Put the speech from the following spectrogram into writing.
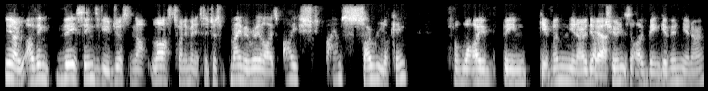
you know i think this interview just in that last 20 minutes has just made me realize i sh- i am so lucky for what i've been given you know the yeah. opportunities that i've been given you know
